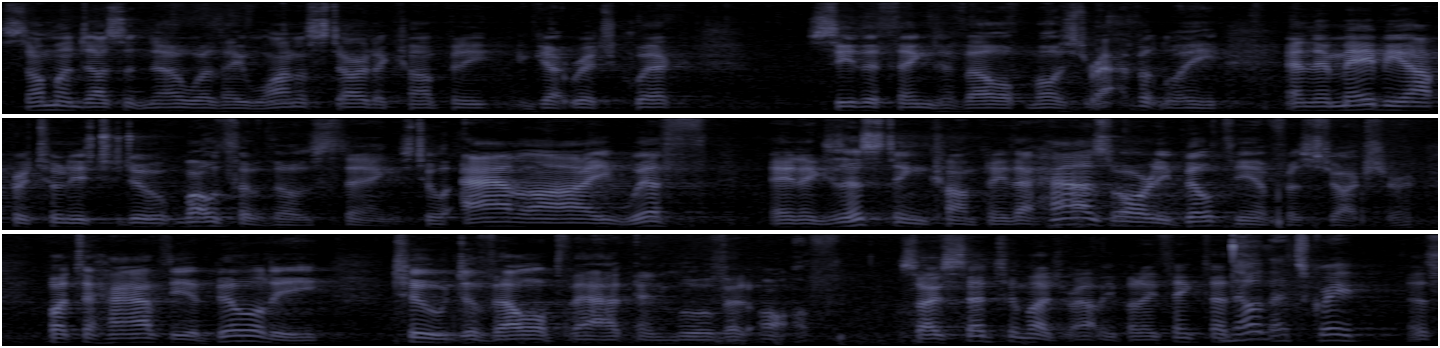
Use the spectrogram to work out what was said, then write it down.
someone doesn't know whether they want to start a company and get rich quick, see the thing develop most rapidly, and there may be opportunities to do both of those things, to ally with an existing company that has already built the infrastructure, but to have the ability to develop that and move it off. So I've said too much, Ravi, but I think that's no, that's great. That's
